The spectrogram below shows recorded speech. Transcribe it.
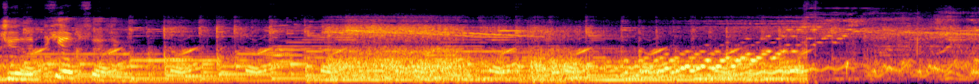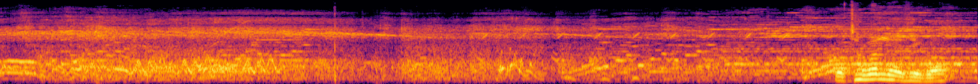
지금 피 없어요. 어, 잡았네요, 제가.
